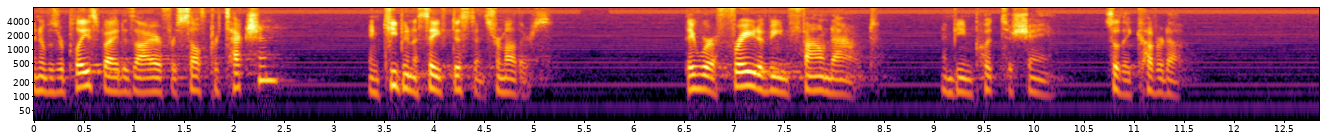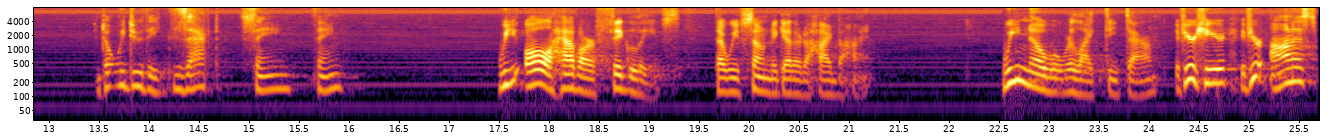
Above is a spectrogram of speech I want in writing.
and it was replaced by a desire for self protection and keeping a safe distance from others. They were afraid of being found out and being put to shame, so they covered up. And don't we do the exact same thing? We all have our fig leaves that we've sewn together to hide behind. We know what we're like deep down. If you're here, if you're honest,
